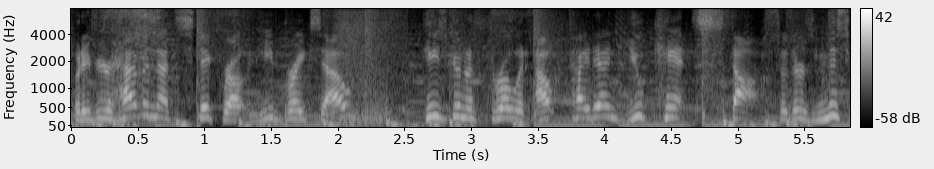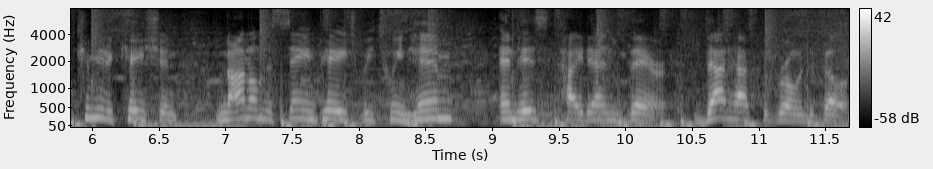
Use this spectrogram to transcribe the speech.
But if you're having that stick route and he breaks out, he's going to throw it out tight end. You can't stop. So there's miscommunication, not on the same page between him and his tight end there. That has to grow and develop.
